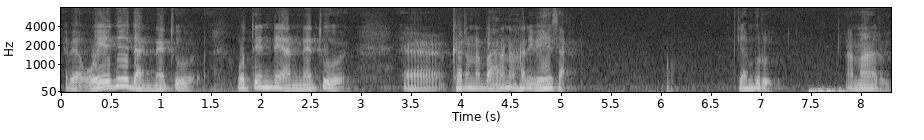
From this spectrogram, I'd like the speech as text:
හැබැයි ඔය දේ දන්නේ නැතුව, ඔතෙන්ද යන්නේ නැතුව කරන බහන හරි වෙහෙසයි. ගැඹුරුයි. අමාරුයි.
